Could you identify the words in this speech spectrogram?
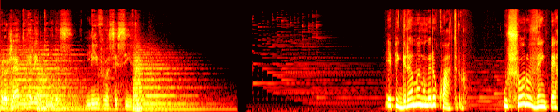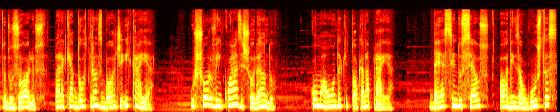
Projeto Releituras. Livro acessível. Epigrama número 4. O choro vem perto dos olhos para que a dor transborde e caia. O choro vem quase chorando, como a onda que toca na praia. Descem dos céus ordens augustas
